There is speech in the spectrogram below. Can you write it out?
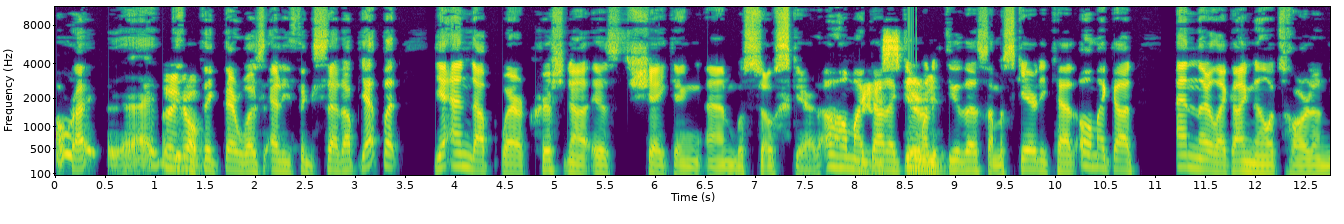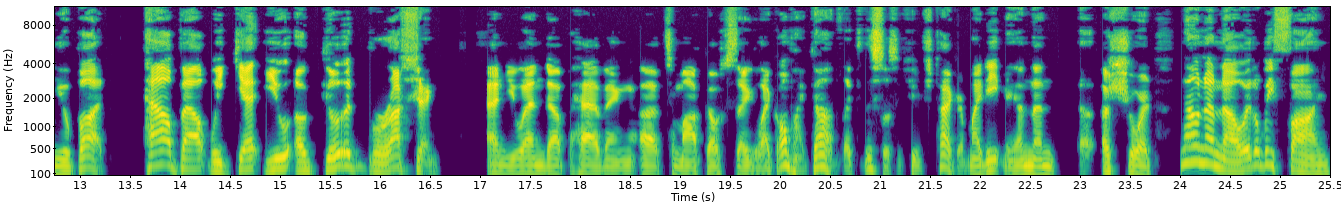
all right, I didn't go. think there was anything set up yet, but you end up where Krishna is shaking and was so scared. Oh my Really god, I didn't want to do this. I'm a scaredy cat. Oh my god, and they're like, I know it's hard on you, but how about we get you a good brushing? And you end up having uh, Tamako say like, "Oh my god, like this is a huge tiger, it might eat me," and then uh, assured, "No, no, no, it'll be fine."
